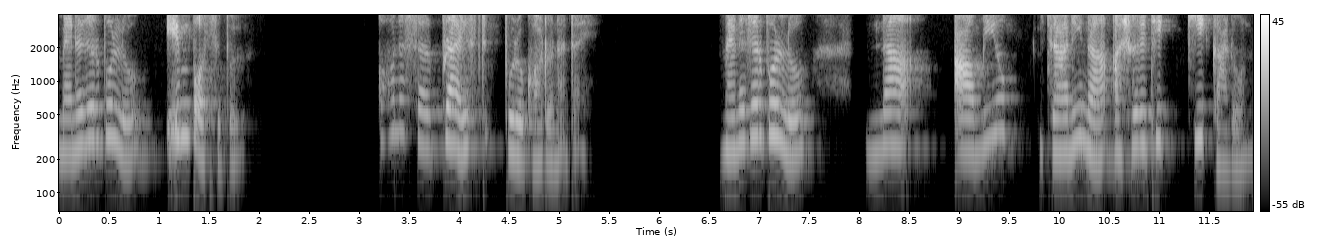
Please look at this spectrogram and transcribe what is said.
ম্যানেজার বলল ইম্পসিবল অহনা সারপ্রাইজড পুরো ঘটনাটায়। ম্যানেজার বলল, না, আমিও জানি না আসলে ঠিক কি কারণ।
